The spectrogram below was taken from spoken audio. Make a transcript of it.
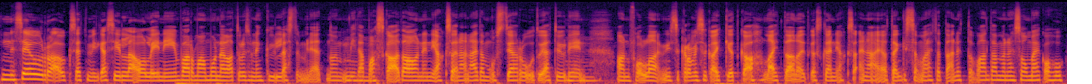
ne seuraukset, mitkä sillä oli, niin varmaan monella tuli sellainen kyllästyminen, että no mm. mitä paskaa tämä on, en jaksa enää näitä mustia ruutuja tyyliin mm. unfollaan Instagramissa kaikki, jotka laittaa noita, koska en jaksa enää jotenkin semmoinen, että tämä nyt on vaan tämmöinen somekohu,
